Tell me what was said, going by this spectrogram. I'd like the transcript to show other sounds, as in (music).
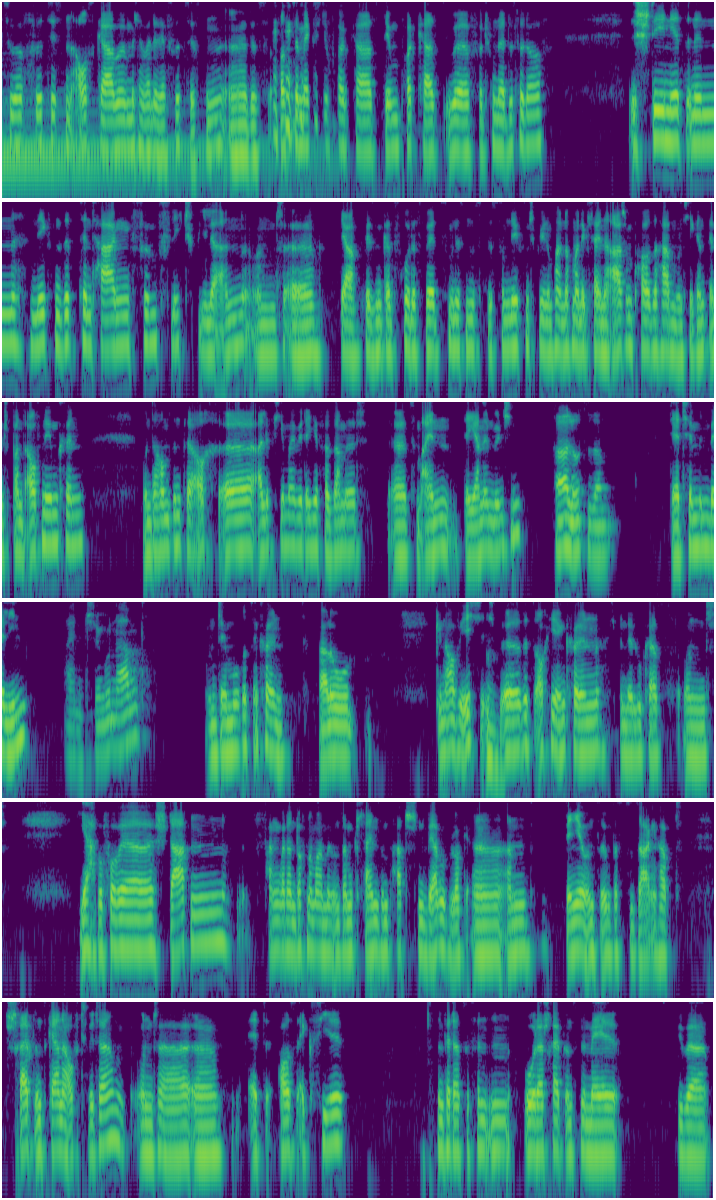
zur 40. Ausgabe, mittlerweile der 40. Äh, des (laughs) Ostemexio Podcast, dem Podcast über Fortuna Düsseldorf. Es stehen jetzt in den nächsten 17 Tagen fünf Pflichtspiele an und äh, ja, wir sind ganz froh, dass wir jetzt mindestens bis zum nächsten Spiel nochmal noch mal eine kleine Atempause haben und hier ganz entspannt aufnehmen können. Und darum sind wir auch äh, alle viermal wieder hier versammelt. Äh, zum einen der Jan in München. Hallo zusammen. Der Tim in Berlin. Einen schönen guten Abend. Und der Moritz in Köln. Hallo. Genau wie ich. Ich äh, sitze auch hier in Köln. Ich bin der Lukas. Und ja, bevor wir starten, fangen wir dann doch nochmal mit unserem kleinen sympathischen Werbeblock äh, an. Wenn ihr uns irgendwas zu sagen habt, schreibt uns gerne auf Twitter unter äh, ausexil sind wir da zu finden oder schreibt uns eine Mail über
